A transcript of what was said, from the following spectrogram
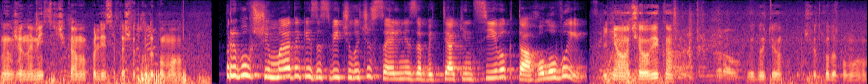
Ми вже на місці чекаємо поліцію та швидку допомогу. Прибувши медики, засвідчили чисельні забиття кінцівок та голови. Підняли чоловіка, ведуть у швидку допомогу.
